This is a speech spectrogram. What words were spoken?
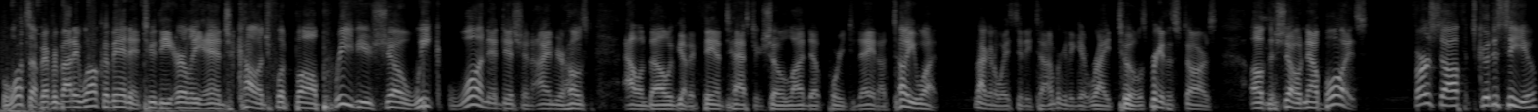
What's up, everybody? Welcome in to the Early Edge College Football Preview Show, Week One edition. I am your host, Allan Bell. We've got a fantastic show lined up for you today, and I'll tell you what, I'm not going to waste any time. We're going to get right to it. Let's bring in the stars of the show. Now, boys, first off, it's good to see you.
